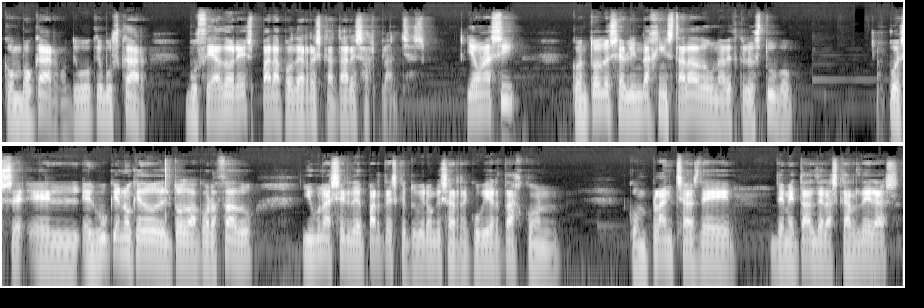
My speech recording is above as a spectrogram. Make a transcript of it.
convocar o tuvo que buscar buceadores para poder rescatar esas planchas. Y aún así, con todo ese blindaje instalado una vez que lo estuvo, pues eh, el, buque no quedó del todo acorazado y hubo una serie de partes que tuvieron que ser recubiertas con, con planchas de, de, metal de las calderas,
